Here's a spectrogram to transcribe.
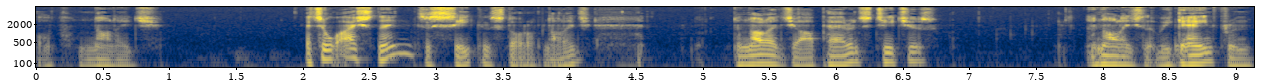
up knowledge. It's a wise thing to seek and store up knowledge. The knowledge our parents teach us, the knowledge that we gain from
